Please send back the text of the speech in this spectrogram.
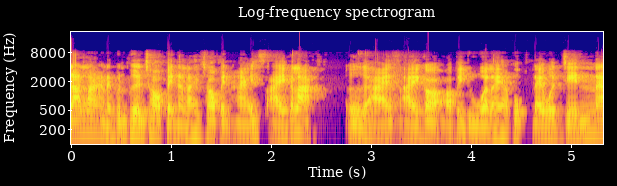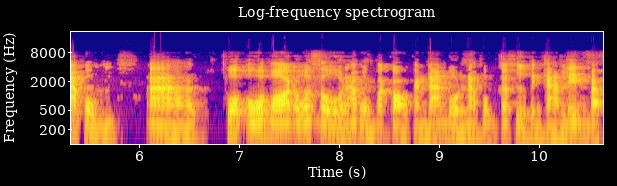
ด้านล่างเนี่ยเพื่อนๆชอบเป็นอะไรชอบเป็น RSI ปะล่ะเออ RSI ก็เอาไปดูอะไรอะพวก Divergent นะผมอ่าพวก Overbought Oversold นะครับผมประกอบกันด้านบนนะผมก็คือเป็นการเล่นแบบ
